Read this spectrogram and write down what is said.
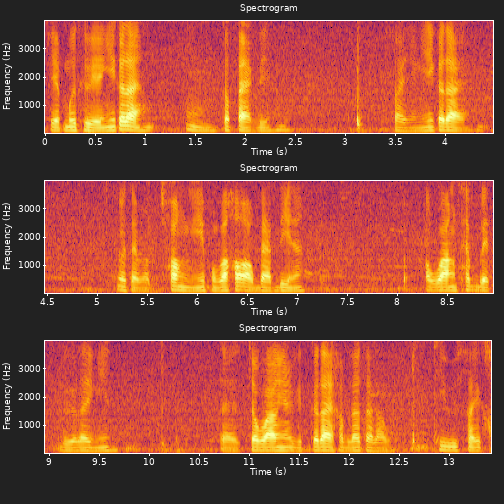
เสียบมือถืออย่างนี้ก็ได้ อืมก็แปลกดี ใส่อย่างนี้ก็ได้เออแต่แบบช่องอย่างนี้ผมว่าเขาออกแบบดีนะ เอาวางแท็บเล็ตหรืออะไรอย่างนี้ แต่จะวางอย่างอื่นก็ได้ครับแล้วแต่เราที่ใส่ข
